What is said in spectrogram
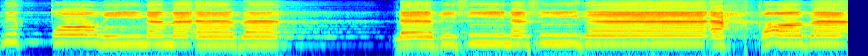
للطاغين مآبا لابثين فيها أحقابا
